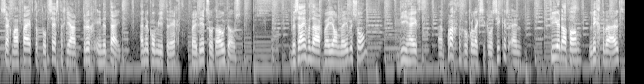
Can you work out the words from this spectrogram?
zeg maar 50 tot 60 jaar terug in de tijd. En dan kom je terecht bij dit soort auto's. We zijn vandaag bij Jan Lebersson. Die heeft een prachtige collectie klassiekers en vier daarvan lichten we uit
